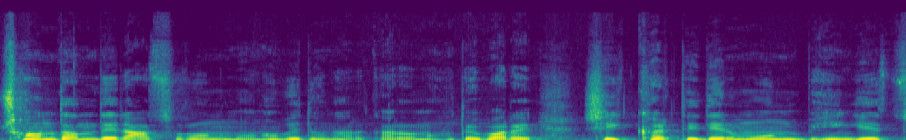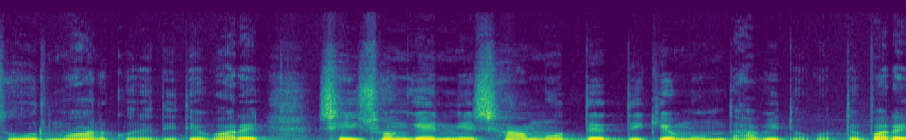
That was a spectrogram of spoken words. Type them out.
সন্তানদের আচরণ মনোবেদনার কারণ হতে পারে। শিক্ষার্থীদের মন ভেঙে চুরমার করে দিতে পারে। সেই সঙ্গে নেশা মধ্যের দিকে মন ধাবিত করতে পারে।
